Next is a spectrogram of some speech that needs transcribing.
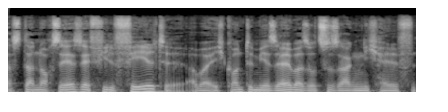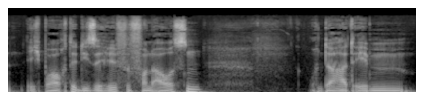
dass da noch sehr, sehr viel fehlte, aber ich konnte mir selber sozusagen nicht helfen. Ich brauchte diese Hilfe von außen und da hat eben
